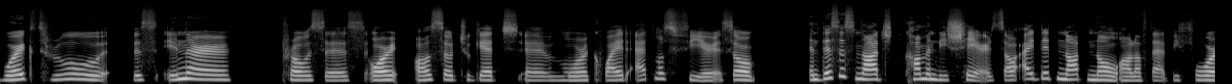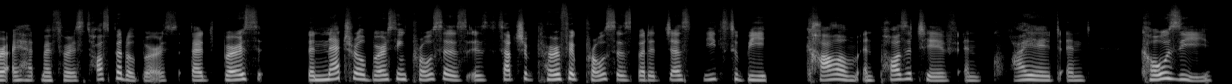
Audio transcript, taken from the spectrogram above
work through this inner process or also to get a more quiet atmosphere. So, and this is not commonly shared. So, I did not know all of that before I had my first hospital birth, that birth the natural birthing process is such a perfect process, but it just needs to be calm and positive and quiet and cozy.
